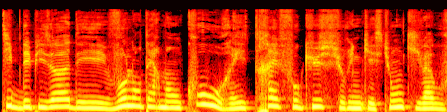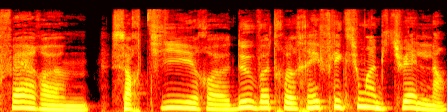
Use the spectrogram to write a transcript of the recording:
type d'épisode est volontairement court et très focus sur une question qui va vous faire euh, sortir euh, de votre réflexion habituelle.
